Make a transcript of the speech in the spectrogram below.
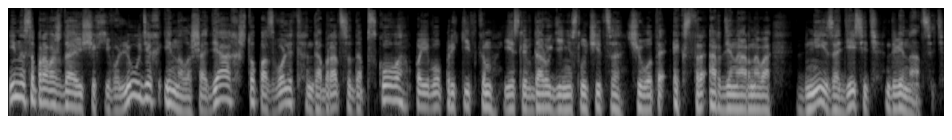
и на сопровождающих его людях, и на лошадях, что позволит добраться до Пскова, по его прикидкам, если в дороге не случится чего-то экстраординарного, дней за 10-12.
